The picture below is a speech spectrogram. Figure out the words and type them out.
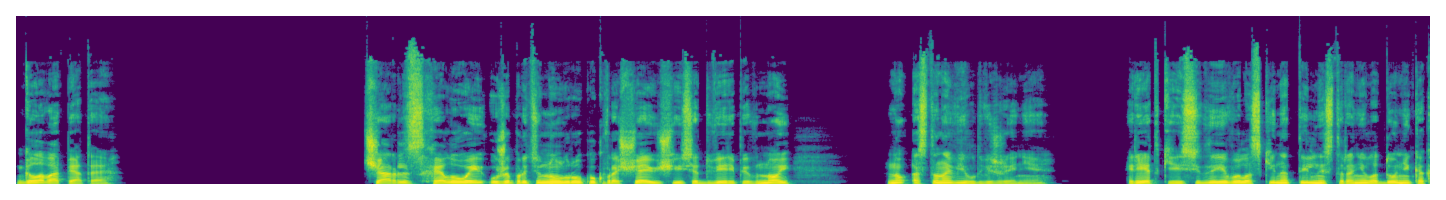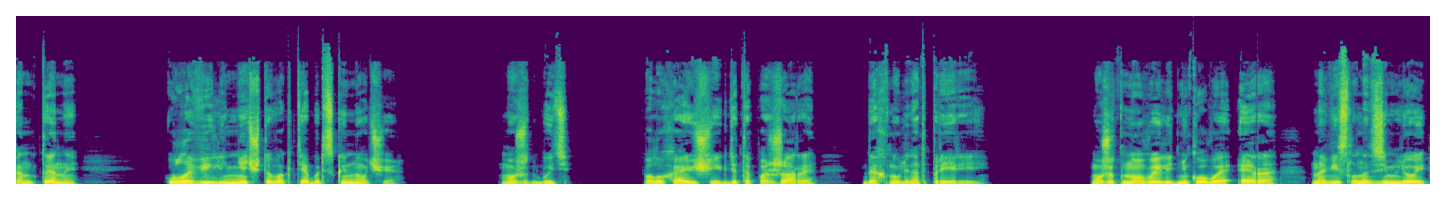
Глава пятая. Чарльз Хэллоуэй уже протянул руку к вращающейся двери пивной, но остановил движение. Редкие седые волоски на тыльной стороне ладони, как антенны, уловили нечто в октябрьской ночи. Может быть, полухающие где-то пожары дохнули над прерией. Может, новая ледниковая эра нависла над землей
